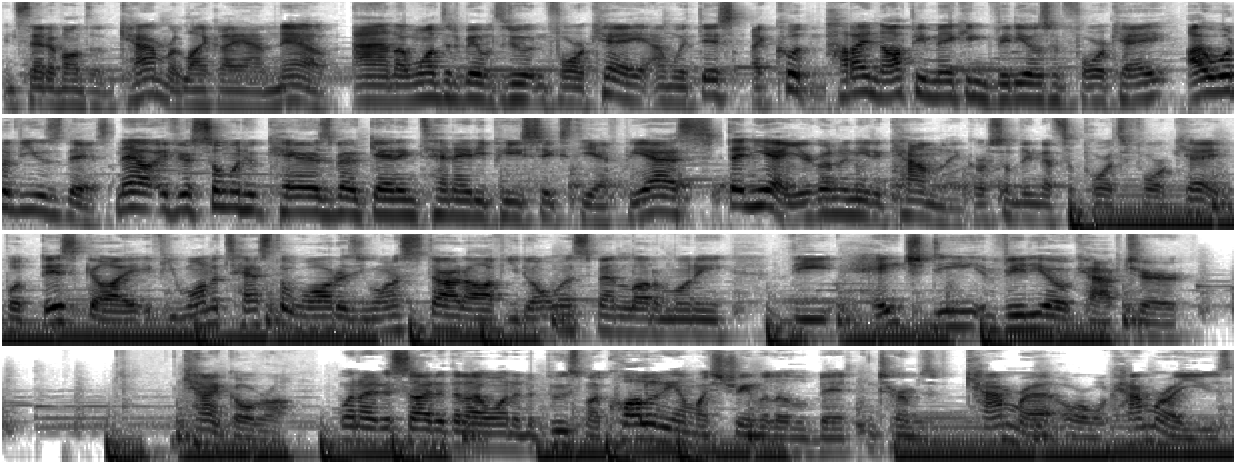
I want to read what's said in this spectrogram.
instead of onto the camera like I am now. And I wanted to be able to do it in 4K and with this, I couldn't. Had I not been making videos in 4K, I would have used this. Now, if you're someone who cares about getting 1080p 60 FPS, then yeah, you're gonna need a cam link or something that supports 4K. But this guy, if you wanna test the waters, you wanna start off, you don't wanna spend a lot of money, the HD video capture can't go wrong. When I decided that I wanted to boost my quality on my stream a little bit in terms of camera or what camera I use,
